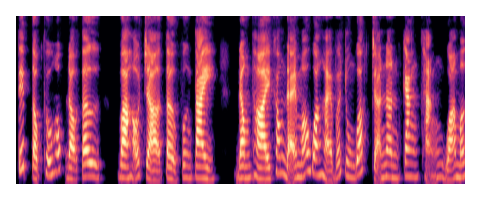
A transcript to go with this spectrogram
tiếp tục thu hút đầu tư và hỗ trợ từ phương Tây, đồng thời không để mối quan hệ với Trung Quốc trở nên căng thẳng quá mức.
